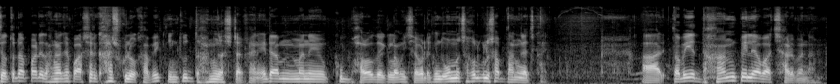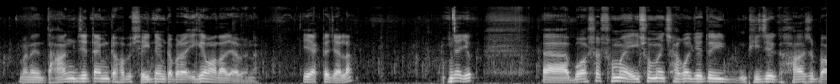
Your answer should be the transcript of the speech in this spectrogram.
যতটা পারে ধান গাছের পাশের ঘাসগুলো খাবে, কিন্তু ধান গাছটা খায় না। এটা মানে খুব ভালো দেখলাম এই ছাগলটা, কিন্তু অন্য ছাগলগুলো সব ধান গাছ খায়। আর তবে এ ধান পেলে আবার ছাড়বে না। মানে ধান যে টাইমটা হবে, সেই টাইমটা আবার এগে বাঁধা যাবে না। এই একটা জ্বালা। যাই হোক বর্ষার সময়, এই সময় ছাগল যেহেতু এই ভিজে ঘাস বা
